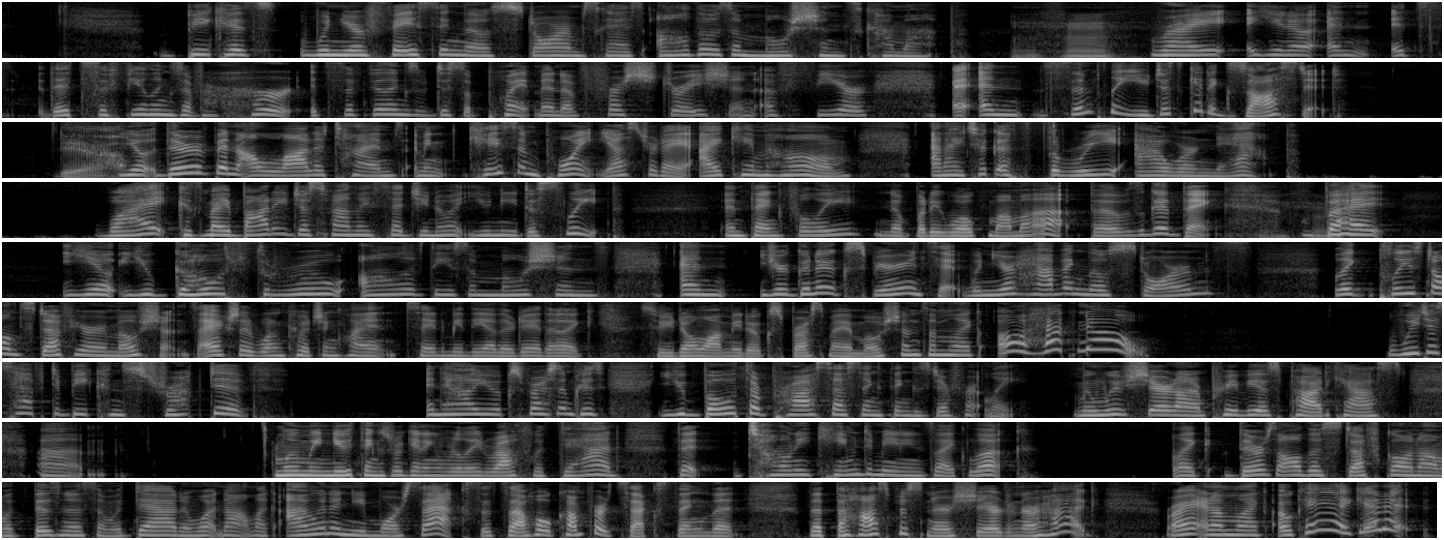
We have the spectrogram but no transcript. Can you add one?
Because when you're facing those storms, guys, all those emotions come up. Mm-hmm. right? You know and it's it's the feelings of hurt. It's the feelings of disappointment of frustration of fear. And simply you just get exhausted. Yeah. you know there have been a lot of times i mean case in point yesterday i came home and i took a three hour nap. Why? Because my body just finally said you know what? You need to sleep. And thankfully nobody woke mama up but it was a good thing. But you know you go through all of these emotions and you're going to experience it. When you're having those storms like please don't stuff your emotions. I actually had one coaching client say to me the other day they're like so you don't want me to express my emotions? I'm like oh heck no. We just have to be constructive in how you express them because you both are processing things differently. I mean we've shared on a previous podcast um, when we knew things were getting really rough with dad that tony came to me and he's like look like there's all this stuff going on with business and with dad and whatnot like i'm going to need more sex. It's that whole comfort sex thing that that the hospice nurse shared in her hug right? And i'm like okay i get it.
